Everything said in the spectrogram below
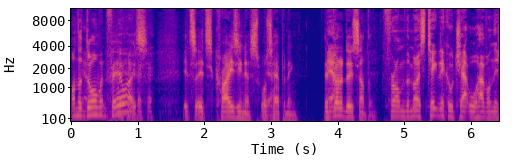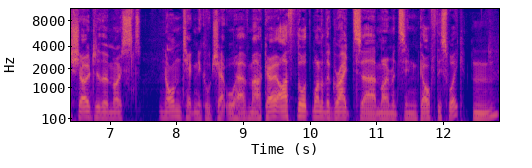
on the Yep. dormant fairways. it's it's craziness what's happening. They've Now- got to do something. From the most technical chat we'll have on this show to the most non-technical chat we'll have, Marco. I thought one of the great uh, moments in golf this week: Mm.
